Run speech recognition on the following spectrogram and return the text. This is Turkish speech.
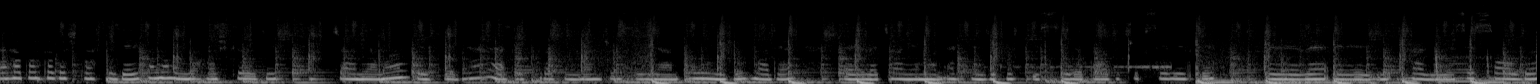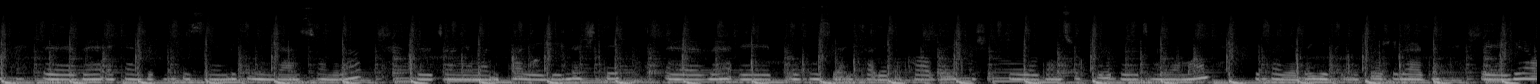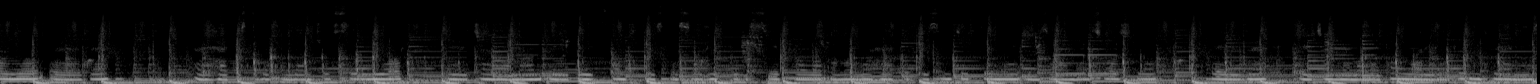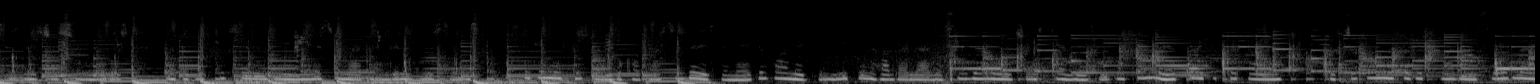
Merhaba arkadaşlar, sizleri kanalımda hoş gördük. Can Yaman Türkiye'de herkes tarafından çok sevilen oyuncu, model e, ve Can Yaman Erkenci Kurt dizisiyle daha da çok sevildi e, ve e, İtalya'ya ses saldı e, ve Erkenci Kurt dizisinin bitiminden sonra e, Can Yaman İtalya'ya yerleşti e, ve e, uzun süre İtalya'da kaldı. Yaklaşık bir yıldan çoktur e, Can Yaman İtalya'da yepyeni projelerde e, yer alıyor e, ve e, herkes tarafından çok seviliyor. E, Can Yaman e, büyük fan kitlesine sahip birisi. Fanlar onunla herkes resim çektirmeye, imza almaya çalışıyor. E, ve e, Can Yaman'ın fanlarıyla görüntülerini sizler için sunuyoruz. Ne kadar çok sevildiğini resimlerden görebilirsiniz. Bugünlük bizden bu kadar. Sizleri izlemeye devam bakın ve takipte kalın. Hoşçakalın arkadaşlar. İyi seyirler.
